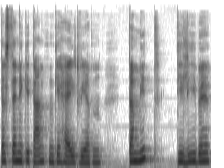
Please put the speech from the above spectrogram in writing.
dass deine Gedanken geheilt werden, damit die Liebe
